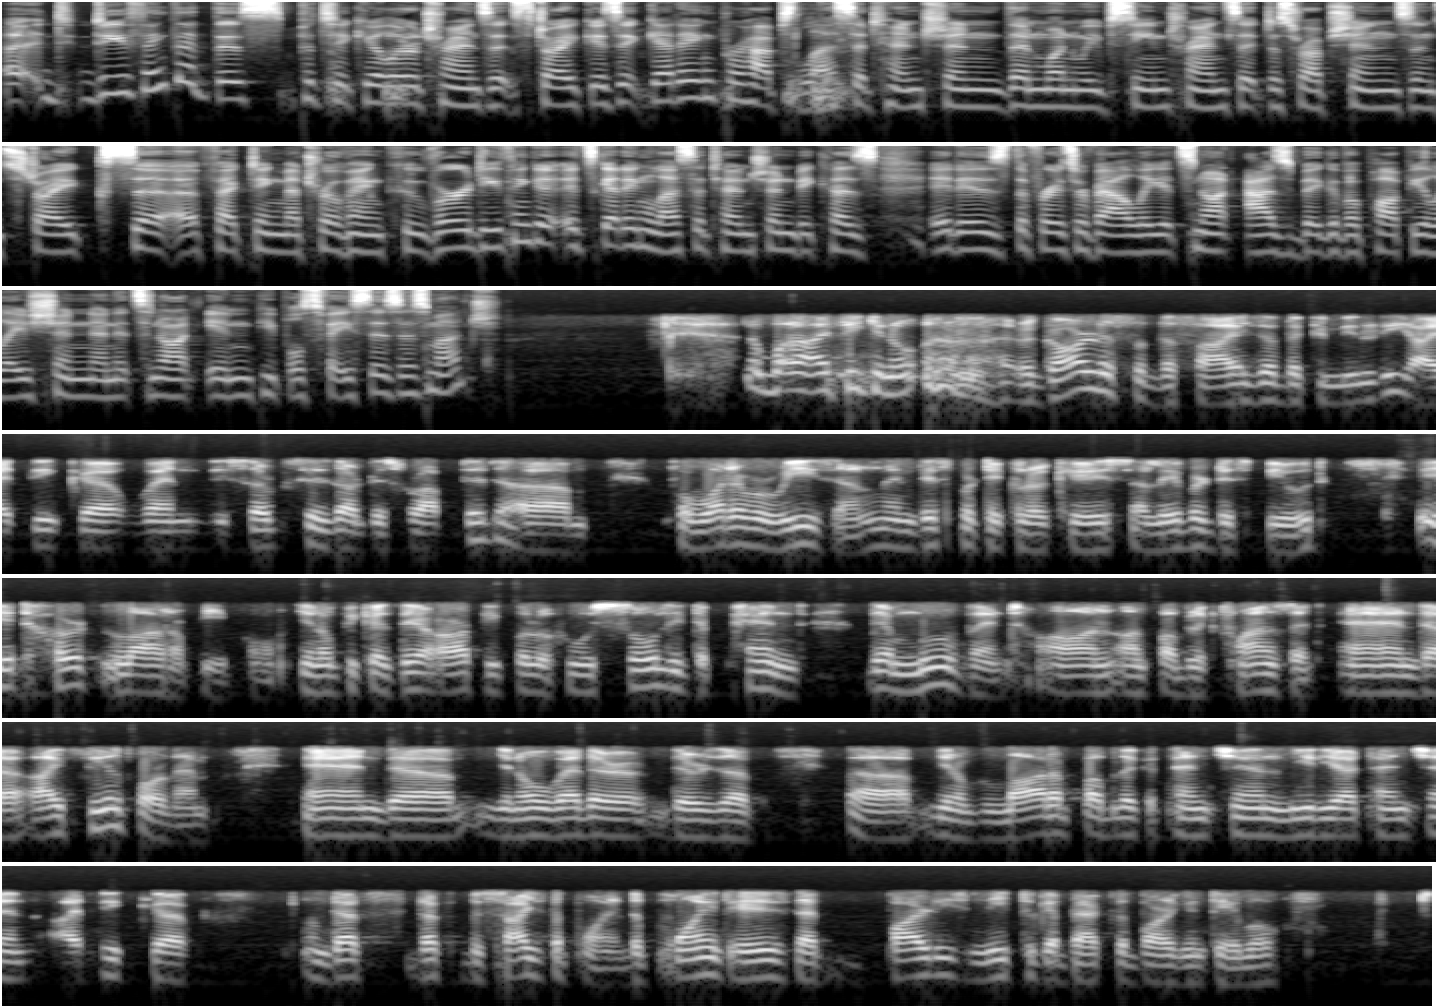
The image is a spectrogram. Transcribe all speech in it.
Uh, do you think that this particular transit strike is it getting perhaps less attention than when we've seen transit disruptions and strikes uh, affecting Metro Vancouver? Do you think it's getting less attention because it is the Fraser Valley? It's not as big of a population and it's not in people's faces as much. Well, I think you know, regardless of the size of the community, I think uh, when the services are disrupted. Um, for whatever reason, in this particular case, a labor dispute, it hurt a lot of people, you know, because there are people who solely depend their movement on, on public transit. And uh, I feel for them. And, uh, you know, whether there's a, uh, you know, a lot of public attention, media attention, I think uh, that's, that's besides the point. The point is that parties need to get back to the bargain table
